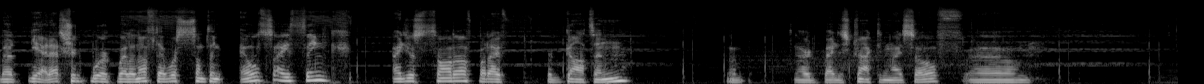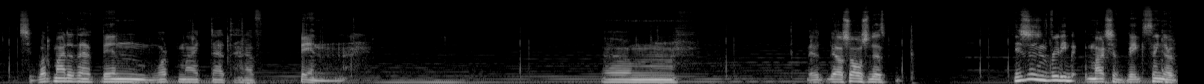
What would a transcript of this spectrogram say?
but yeah, that should work well enough. There was something else I think I just thought of, but I've forgotten. Or by distracting myself. Um, let's see, what might it have been? What might that have been? Um, there's also this. This isn't really much a big thing. Of,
